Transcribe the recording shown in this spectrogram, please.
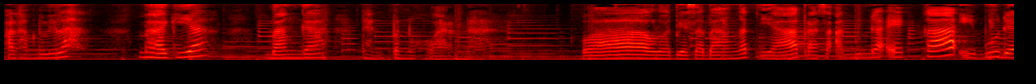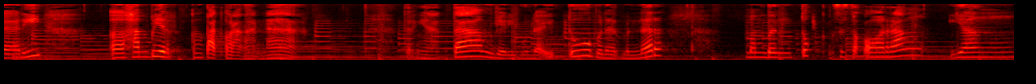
alhamdulillah, bahagia, bangga, dan penuh warna. Wow, luar biasa banget ya perasaan Bunda Eka, ibu dari uh, hampir empat orang anak. Ternyata menjadi bunda itu benar-benar membentuk seseorang yang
